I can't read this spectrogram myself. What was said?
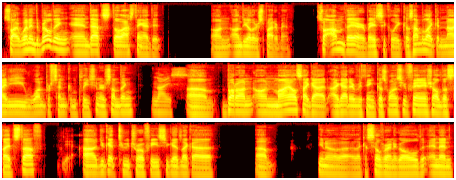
So I went in the building and that's the last thing I did on on the other Spider-Man. So I'm there basically cuz I'm like a 91% completion or something. Nice. Um, but on on Miles, I got I got everything because once you finish all the side stuff, Yeah. uh, you get two trophies. You get like a, um, you know, uh, like a silver and a gold, and then,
